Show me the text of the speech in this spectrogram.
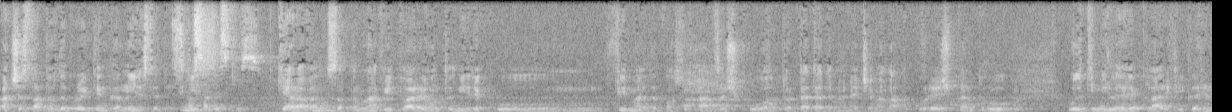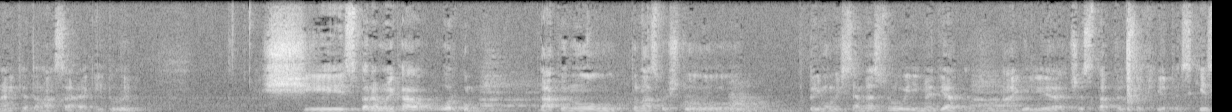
acest apel de proiecte încă nu este deschis. Nu s-a deschis. Chiar avem săptămâna viitoare o întâlnire cu firmele de consultanță și cu autoritatea de management la București pentru uh, ultimile clarificări înainte de lansarea ghidului și sperăm noi ca oricum, dacă nu până la sfârșitul primului semestru, imediat în luna iulie acest apel să fie deschis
